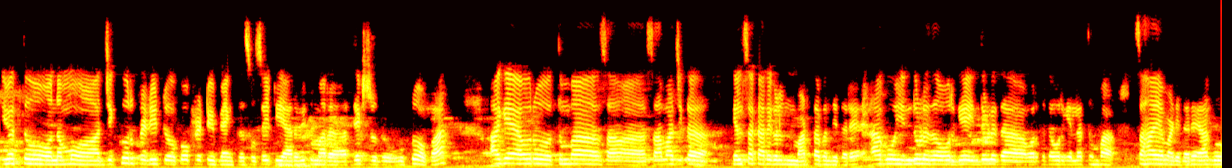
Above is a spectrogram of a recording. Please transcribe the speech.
ಇವತ್ತು ನಮ್ಮ ಜಿಕ್ಕೂರ್ ಕ್ರೆಡಿಟ್ ಕೋಆಪರೇಟಿವ್ ಬ್ಯಾಂಕ್ ಸೊಸೈಟಿಯ ರವಿಕುಮಾರ್ ಅಧ್ಯಕ್ಷರದು ಹುಟ್ಟುಹಬ್ಬ. ಹಾಗೆ ಅವರು ತುಂಬ ಸಾಮಾಜಿಕ ಕೆಲಸ ಕಾರ್ಯಗಳನ್ನ ಮಾಡ್ತಾ ಬಂದಿದ್ದಾರೆ. ಹಾಗೂ ಹಿಂದುಳಿದವ್ರಿಗೆ, ಹಿಂದುಳಿದ ವರ್ಗದವರಿಗೆಲ್ಲ ತುಂಬ ಸಹಾಯ ಮಾಡಿದ್ದಾರೆ. ಹಾಗೂ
